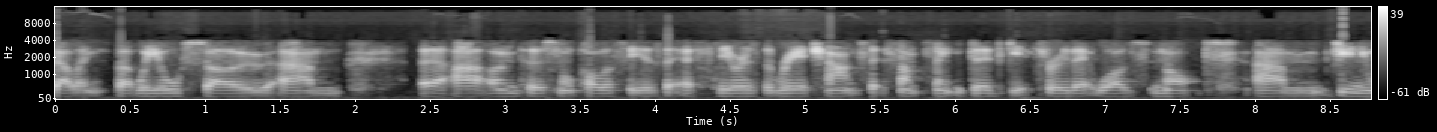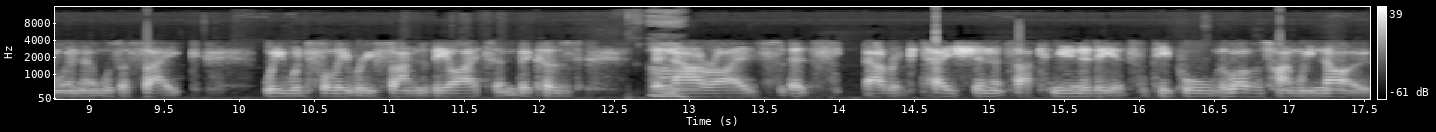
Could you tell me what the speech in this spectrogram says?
selling, but we also um, uh, our own personal policy is that if there is the rare chance that something did get through that was not um, genuine, it was a fake, we would fully refund the item because in oh. our eyes, it's our reputation, it's our community, it's the people. A lot of the time we know,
